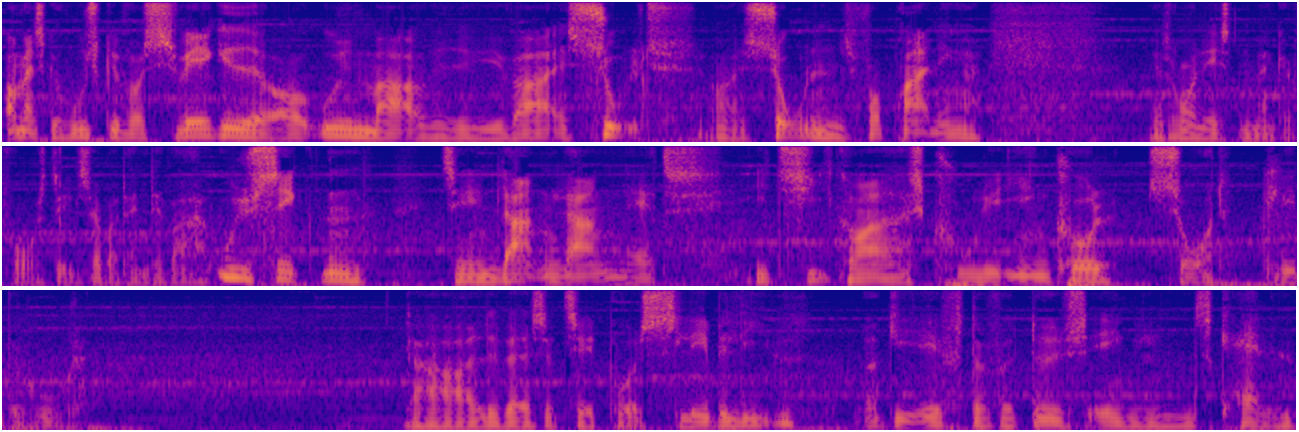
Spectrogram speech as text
Og man skal huske, hvor svækkede og udmarvede vi var af sult og af solens forbrændinger. Jeg tror næsten, man kan forestille sig, hvordan det var. Udsigten til en lang, lang nat i 10 graders kulde i en kul sort klippehul. Jeg har aldrig været så tæt på at slippe livet og give efter for dødsengelens kalden.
